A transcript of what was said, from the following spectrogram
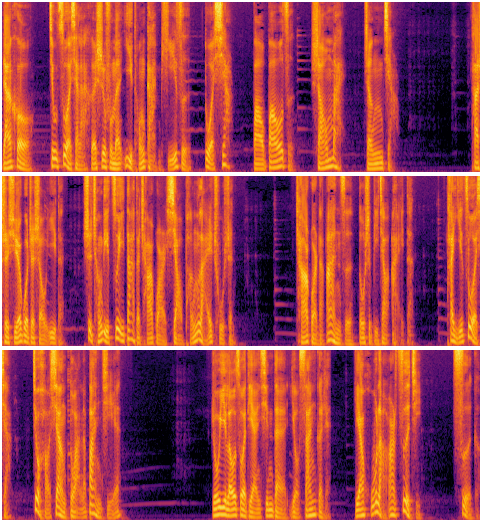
然后就坐下来和师傅们一同擀皮子、剁馅儿、包包子、烧麦、蒸饺。他是学过这手艺的，是城里最大的茶馆小蓬莱出身。茶馆的案子都是比较矮的，他一坐下，就好像短了半截。如意楼做点心的有三个人，连胡老二自己，四个。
